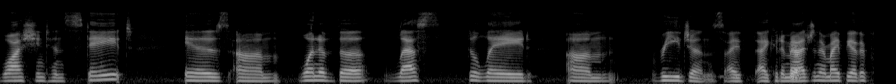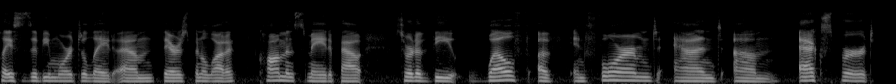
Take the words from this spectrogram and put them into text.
Washington State is um, one of the less delayed um, regions. I, I could imagine there might be other places that'd be more delayed. Um, there's been a lot of comments made about sort of the wealth of informed and um, expert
